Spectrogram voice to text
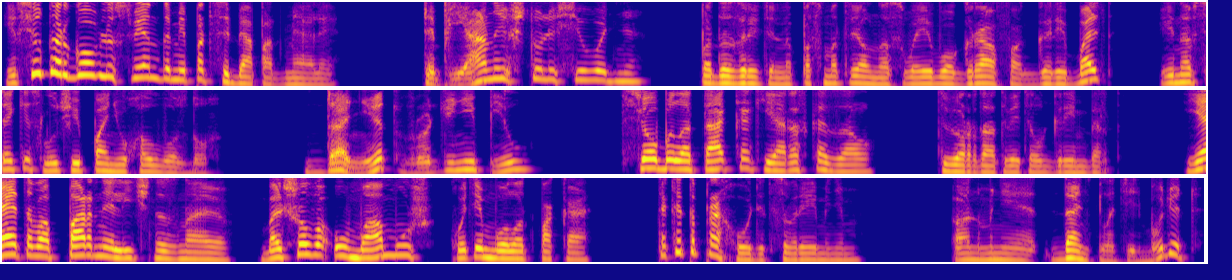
и всю торговлю с вендами под себя подмяли. — Ты пьяный, что ли, сегодня? — подозрительно посмотрел на своего графа Гарибальд и на всякий случай понюхал воздух. — Да нет, вроде не пил. — Все было так, как я рассказал, — твердо ответил Гримберт. — Я этого парня лично знаю. Большого ума муж, хоть и молод пока. Так это проходит со временем. — Он мне дань платить будет?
